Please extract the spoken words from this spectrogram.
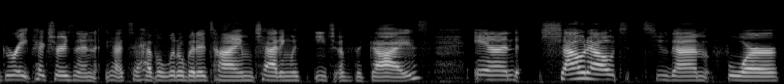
great pictures and got to have a little bit of time chatting with each of the guys. And shout out to them for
